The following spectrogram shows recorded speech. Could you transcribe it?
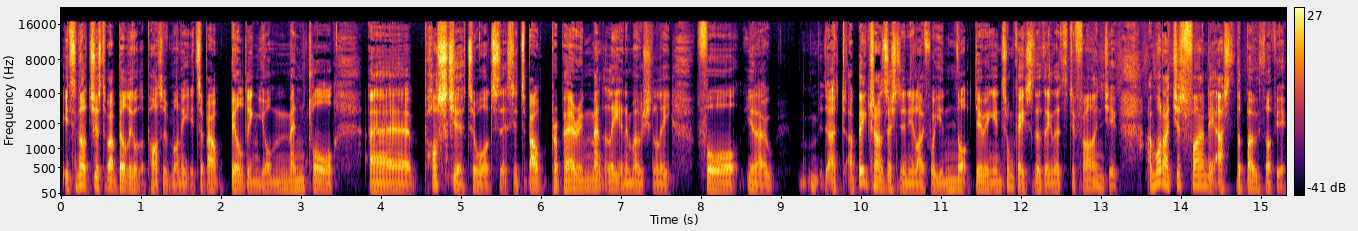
it's not just about building up the pot of money. It's about building your mental uh, posture towards this. It's about preparing mentally and emotionally for, you know, a, a, big transition in your life where you're not doing, in some cases, the thing that's defined you. And what I just finally asked the both of you,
